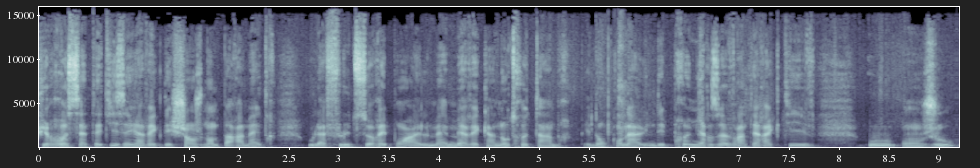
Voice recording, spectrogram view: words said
puis resynthétisé avec des changements de paramètres où la flûte se répond à elle-même mais avec un autre timbre. Et donc on a une des premières œuvres interactives où on joue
